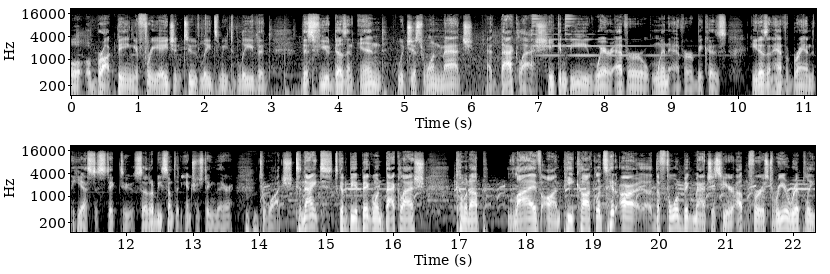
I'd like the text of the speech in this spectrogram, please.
well, Brock being a free agent too leads me to believe that this feud doesn't end with just one match at Backlash. He can be wherever, whenever, because he doesn't have a brand that he has to stick to. So there'll be something interesting there to watch. Tonight, it's going to be a big one. Backlash coming up live on Peacock. Let's hit our uh, the four big matches here. Up first, Rhea Ripley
